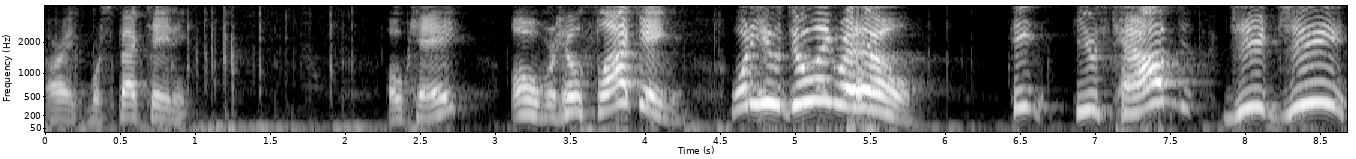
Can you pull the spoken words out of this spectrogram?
All right, we're spectating. Okay. Oh, Rahil slacking. What are you doing, Rahil? He's he was tabbed. GG.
